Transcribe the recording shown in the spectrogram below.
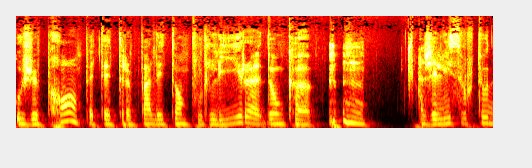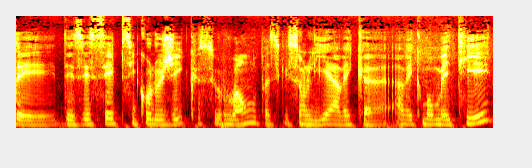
ou je prends peut-être pas le temps pour lire, donc euh, je lis surtout des, essais psychologiques souvent parce qu'ils sont liés avec euh, avec mon métier.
